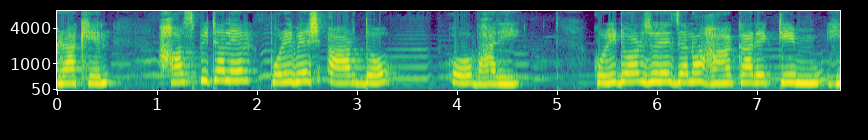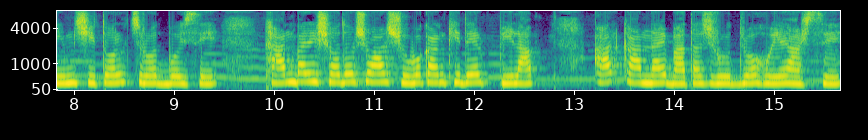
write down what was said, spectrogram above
রাখেন, হসপিটালের পরিবেশ আর্দ্র ও ভারী। করিডোর জুড়ে যেন হাহাকার একটি হিম শীতল স্রোত বইছে। খানবাড়ির সদস্য আর শুভাকাঙ্ক্ষীদের বিলাপ আর কান্নায় বাতাস রুদ্র হয়ে আসছে।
